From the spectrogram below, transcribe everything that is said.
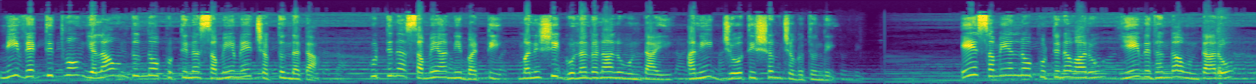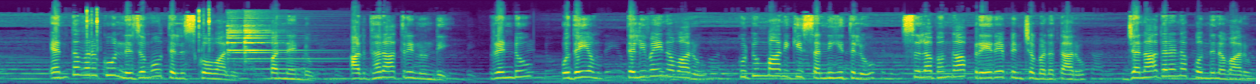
నీ వ్యక్తిత్వం ఎలా ఉంటుందో పుట్టిన సమయమే చెప్తుందట. పుట్టిన సమయాన్ని బట్టి మనిషి గుణగణాలు ఉంటాయి అని జ్యోతిషం చెబుతుంది. ఏ సమయంలో పుట్టినవారు ఏ విధంగా ఉంటారో ఎంతవరకు నిజమో తెలుసుకోవాలి. పన్నెండు అర్ధరాత్రి నుండి. రెండు ఉదయం తెలివైన వారు కుటుంబానికి సన్నిహితులు సులభంగా ప్రేరేపించబడతారు. జనాదరణ పొందినవారు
